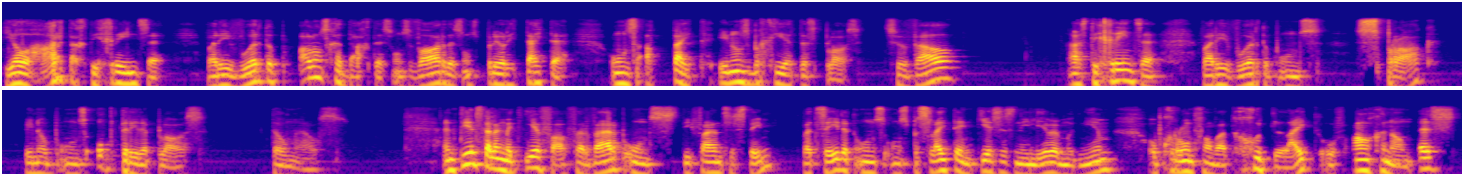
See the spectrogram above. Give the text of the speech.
heel hartig die grense wat die woord op al ons gedagtes, ons waardes, ons prioriteite, ons aptyd en ons begeertes plaas, sowel as die grense wat die woord op ons spraak en op ons optrede plaas te omhels. In teenstelling met Eva verwerp ons die vyand se stem wat sê dat ons ons besluite en keuses in die lewe moet neem op grond van wat goed lyk of aangenaam is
